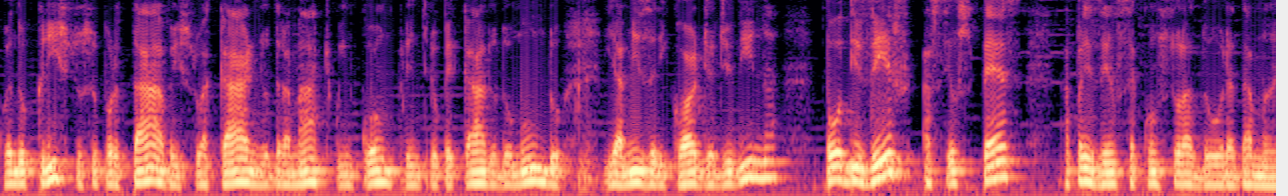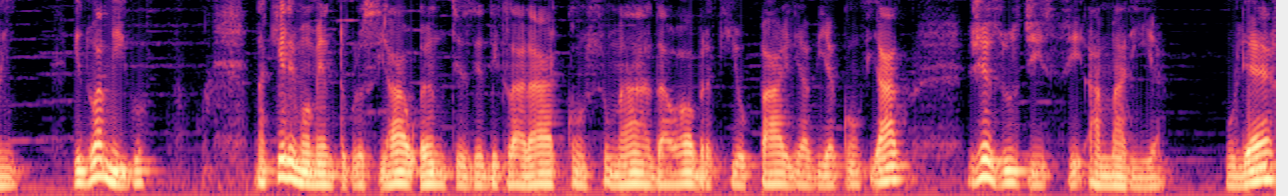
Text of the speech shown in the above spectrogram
quando Cristo suportava em sua carne o dramático encontro entre o pecado do mundo e a misericórdia divina, pôde ver a seus pés a presença consoladora da mãe e do amigo. Naquele momento crucial, antes de declarar consumada a obra que o Pai lhe havia confiado, Jesus disse a Maria: Mulher,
